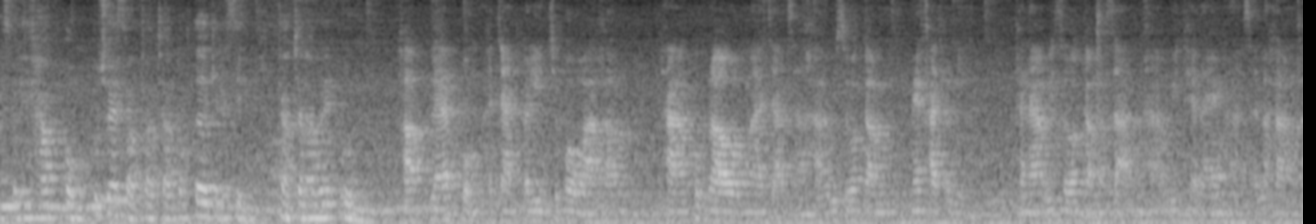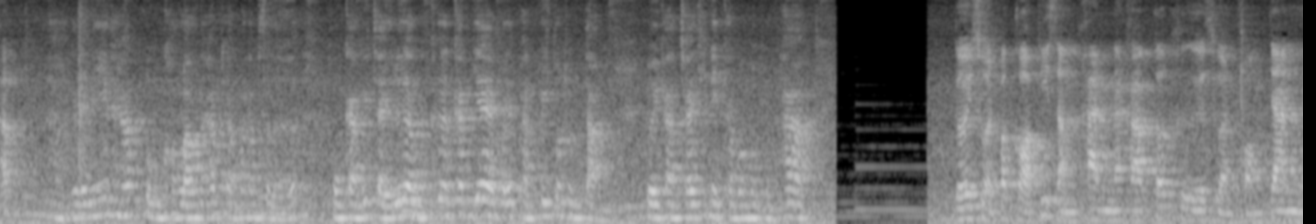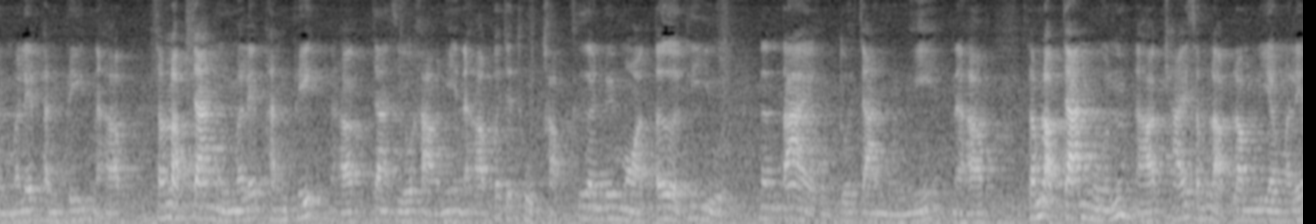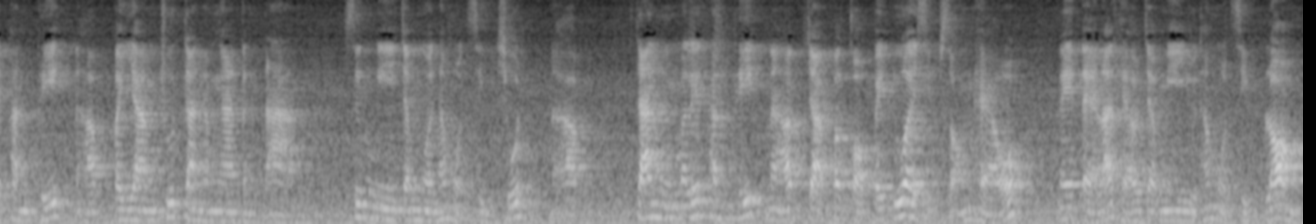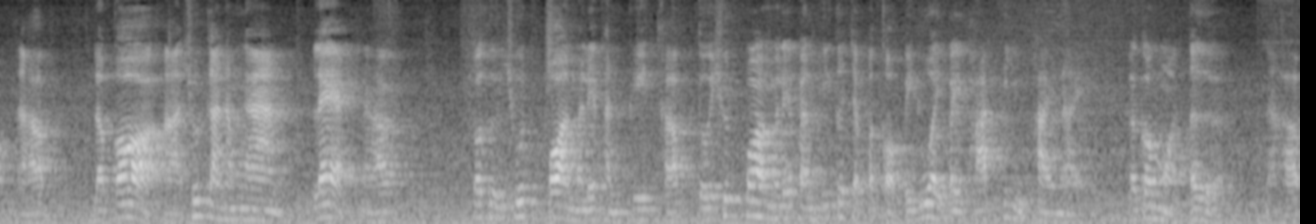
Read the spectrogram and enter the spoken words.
ครับ ผมผู้ช่วยศาสตราจารย์ดรกิติสิทธิ์กาญจนาวิริกุลครับ และผมอาจารย์ปรินทร์ชุปวาครับ ทางพวกเรามาจากสาขาวิศวกรรมแมคคาทรอนิกส์คณะวิศวกรรมศาสตร์มหาวิทยาลัยมหาสารคามครับอ่าในวันนี้นะครับกลุ่มของเรานะครับจะมานำเสนอโครงการวิจัยเรื่องเครื่องคัดแยกเมล็ดพันธุ์พริกต้นทุนต่ำโดยการใช้เทคนิคการประมวลผลภาพ โดยส่วนประกอบที่สำคัญนะครับ ก็คือส่วนของจานหมุนเมล็ดพันธุ์พริกนะครับ สำหรับจานหมุนเมล็ดพันธุ์พริกนะครับจานสีขาวนี้นะครับ ก็จะถูกขับเคลื่อนด้วยมอเตอร์ที่อยู่ด้านใต้ของตัวจานหมุนนี้นะครับสำหรับจานหมุนนะครับใช้สำหรับลำเลียงเมล็ดพันธุ์พริกนะครับ ไปยังชุดการทำงานต่างๆ ซึ่งมีจำนวนทั้งหมด 4 ชุดนะครับ จานหมุนเมล็ดพันธุ์พริกนะครับ จะประกอบไปด้วย 12 แถว ในแต่ละแถวจะมีอยู่ทั้งหมด 10 ร่องนะครับ แล้วก็ชุดการทำงานแรกนะครับ ก็คือชุดป้อนเมล็ดพันธุ์พริกครับ โดยชุดป้อนเมล็ดพันธุ์พริกก็จะประกอบไปด้วยใบพัดที่อยู่ภายใน แล้วก็มอเตอร์นะครับ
